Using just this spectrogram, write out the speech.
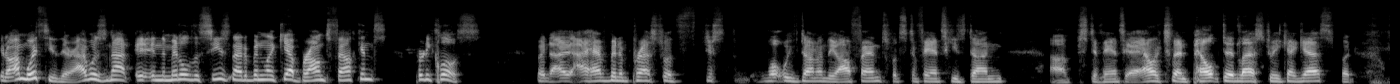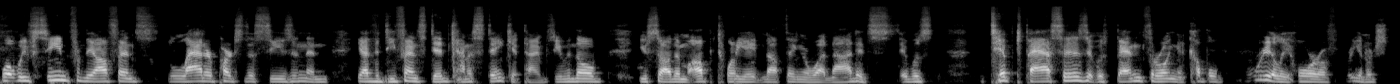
you know, I'm with you there. I was not in the middle of the season. I'd have been like, yeah, Browns Falcons, pretty close. But I, I have been impressed with just what we've done on the offense, what Stefanski's done. Uh, Stefanski, Alex Van Pelt did last week, I guess. But what we've seen from the offense latter parts of the season, and yeah, the defense did kind of stink at times, even though you saw them up 28 nothing or whatnot. It's it was tipped passes. It was Ben throwing a couple really horrific, you know, just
